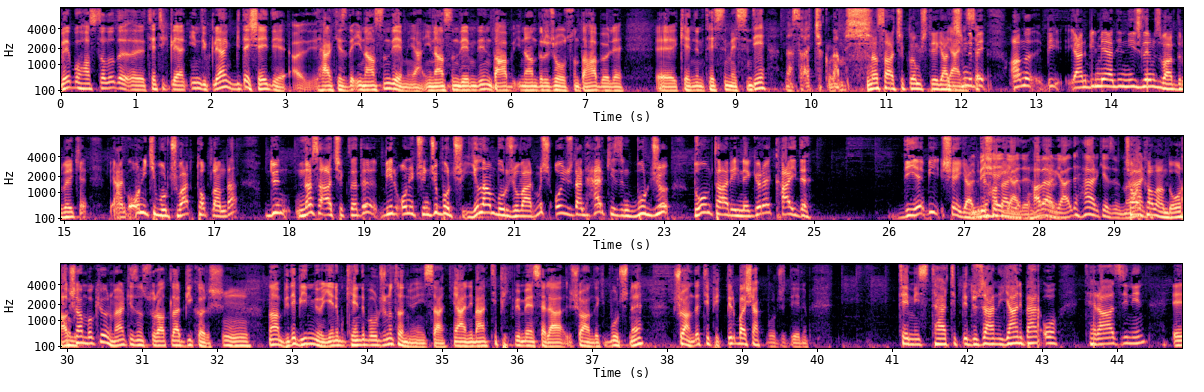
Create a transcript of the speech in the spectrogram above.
ve bu hastalığı da e, tetikleyen, indükleyen bir de şey diye herkes de inansın diye mi? Yani inansın diye mi değil daha inandırıcı olsun, daha böyle e, kendini teslim etsin diye nasıl açıklamış? Nasıl açıklamış diye geldi. Yani Şimdi bir anı bir yani bilmeyen dinleyicilerimiz vardır belki. Yani bu 12 burç var toplamda. Dün NASA açıkladı bir 13. burç yılan burcu varmış. O yüzden herkesin burcu doğum tarihine göre kaydı. Diye bir şey geldi. bir, şey haber geldi. yapıldı. Haber Evet. geldi. Herkesin Çalkalandı ortalık. Akşam bakıyorum herkesin suratlar bir karış. Ne bir de bilmiyor. Yeni bu kendi burcunu tanıyor insan. Yani ben tipik bir mesela şu andaki burç ne? Şu anda tipik bir Başak burcu diyelim. Temiz, tertipli, düzenli. Yani ben o terazinin e,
